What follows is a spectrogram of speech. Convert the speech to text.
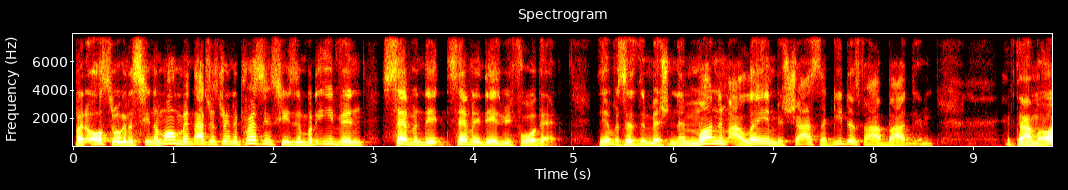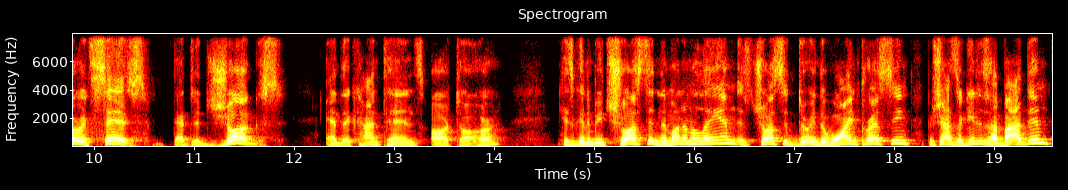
But also we're going to see in a moment, not just during the pressing season, but even 70, 70 days before that. Therefore says the Mishnah, and monim. If the Amorit says that the jugs and the contents are tahar. He's going to be trusted. Nemanim Aleim is trusted during the wine pressing, Habadim,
